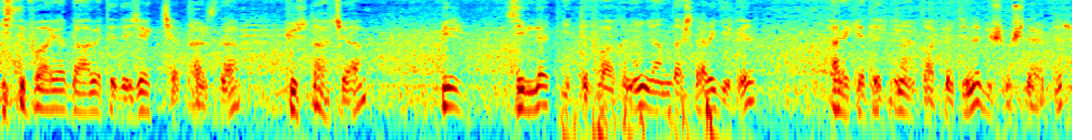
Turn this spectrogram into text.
istifaya davet edecekçe tarzda küstahça bir zillet ittifakının yandaşları gibi hareket etme gafletine düşmüşlerdir.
